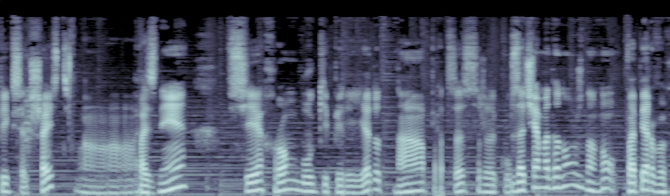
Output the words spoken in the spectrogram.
Pixel 6. Э, позднее все хромбуки переедут на процессоры Google. Зачем это нужно? Ну, во-первых,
